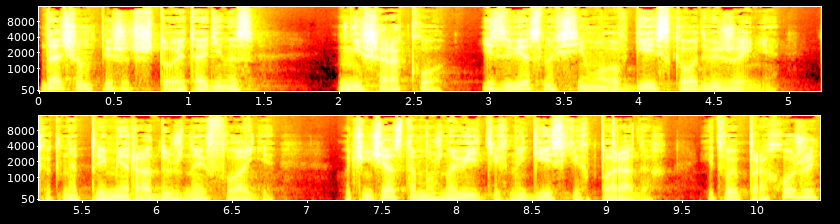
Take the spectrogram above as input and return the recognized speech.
Дальше он пишет, что это один из не широко известных символов гейского движения, как, например, радужные флаги. Очень часто можно видеть их на гейских парадах. И твой прохожий,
